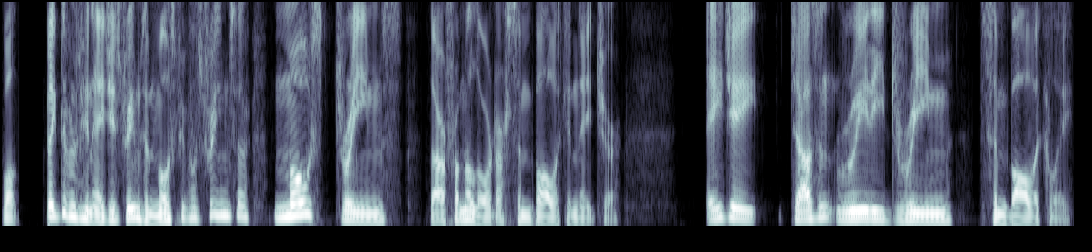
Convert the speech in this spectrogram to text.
well, big difference between AJ's dreams and most people's dreams are most dreams that are from the Lord are symbolic in nature. AJ doesn't really dream symbolically.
